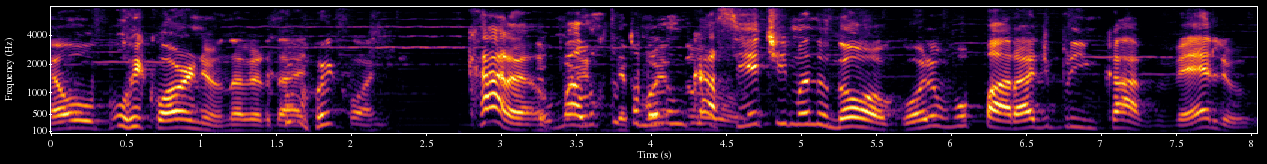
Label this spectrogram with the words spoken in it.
É o burricórnio, na verdade. Burricórnio. Cara, o Depois- maluco tá tomando um do- cacete e manda, não, agora eu vou parar de brincar, velho.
